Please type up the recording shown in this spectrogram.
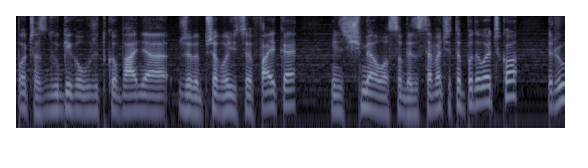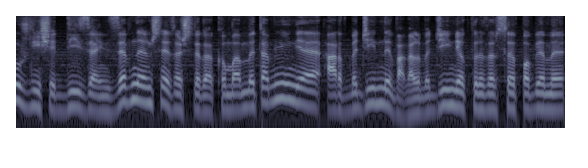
podczas długiego użytkowania, żeby przewozić sobie fajkę, więc śmiało sobie zostawiacie to pudełeczko. Różni się design zewnętrzny, coś tego jaką mamy tam linię, art będzie inny, wanal będzie inny, o którym zaraz sobie powiemy.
